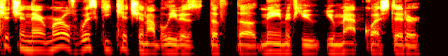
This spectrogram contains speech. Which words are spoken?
Kitchen there. Merle's Whiskey Kitchen, I believe, is the the name if you you map quested or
